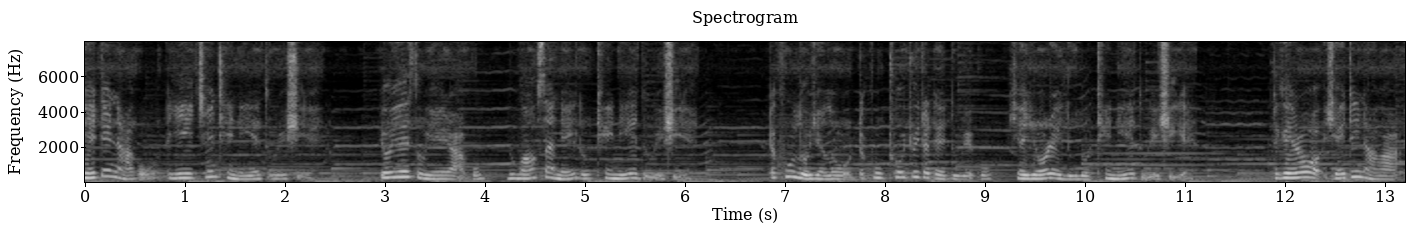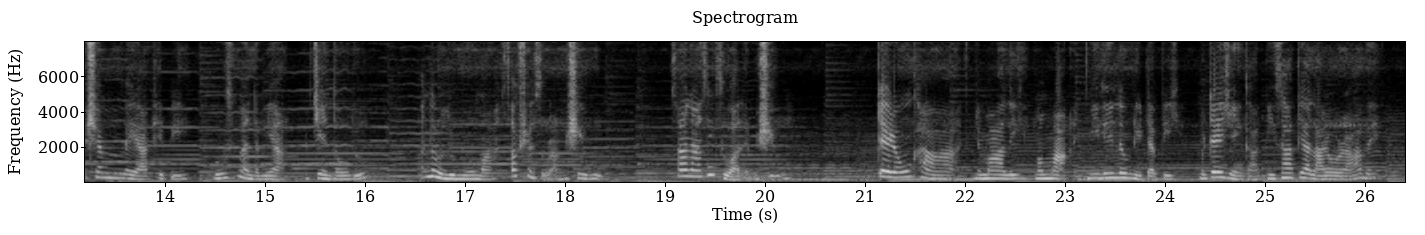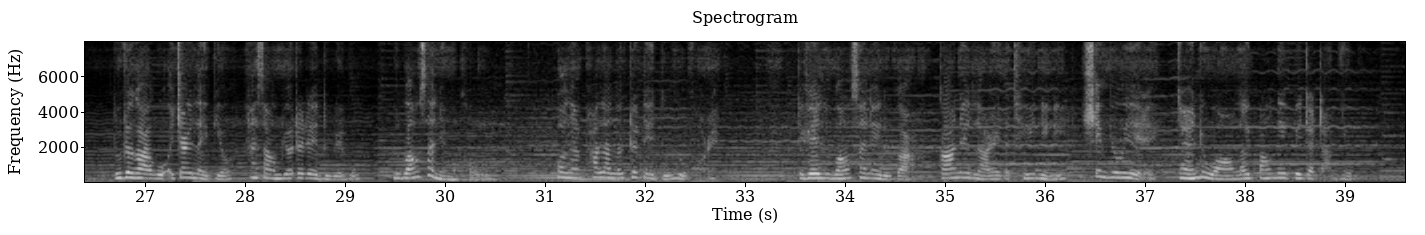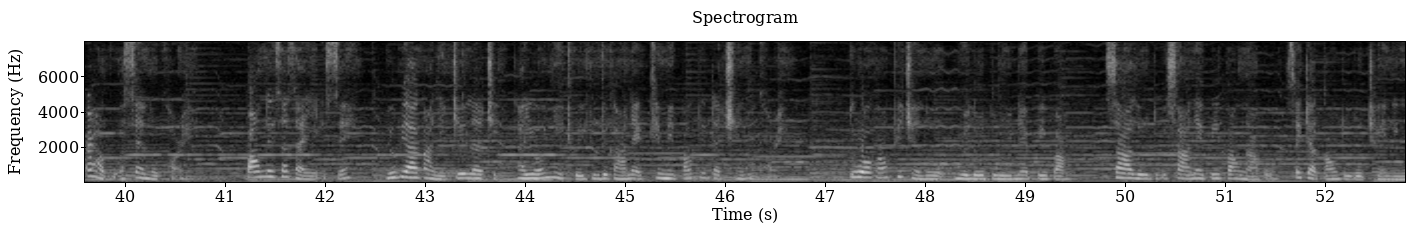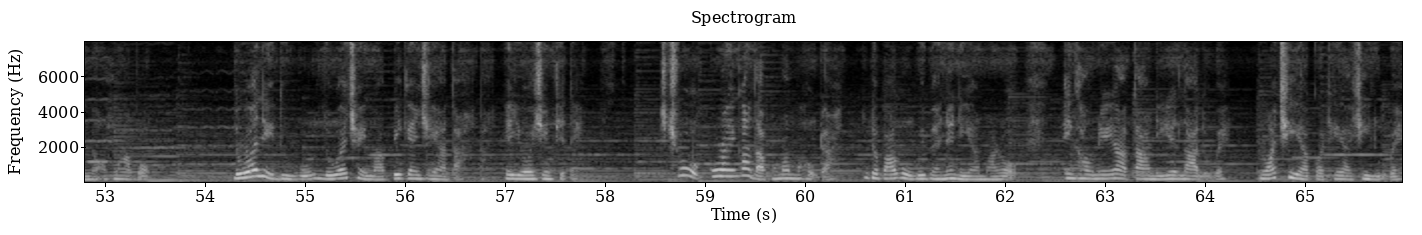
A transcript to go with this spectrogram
ရဲတင်တာကိုအရေးချင်းထင်နေတဲ့သူတွေရှိတယ်ပြောရဲဆိုရဲတာကိုလူပေါင်းဆက်နေလို့ထင်နေတဲ့သူတွေရှိတယ်တခုလိုချင်လို့တခုထိုးကြွတတ်တဲ့သူတွေကိုရရောတဲ့လူလို့ထင်နေတဲ့သူတွေရှိတယ်တကယ်တော့ရဲတင်တာကအရှက်မမဲ့ရဖြစ်ပြီး rules မှန်သမျှမကျင့်သုံးသူအဲ့လိုလူမျိုးမှာစောက်ရှက်ဆိုတာမရှိဘူးစာနာစိတ်ဆိုတာလည်းမရှိဘူးတဲ့တုန်းခါညီမလေးမမညီလေးလုံနေတတ်ပြီးမတဲ့ရင်ကဗီဇပြတ်လာတော့တာပဲလူတကာကိုအကြိုက်လိုက်ပြောဟန်ဆောင်ပြောတတ်တဲ့သူတွေကို လူပေါင်းဆန်နေမခေါ်ဘူးဟော်လန်ဖာလာလုတ်တတ်တဲ့သူလို့ခေါ်တယ်တကယ်လူပေါင်းဆန်တဲ့သူကကားနဲ့လာတဲ့တထေးနေနေရှင်းပြောရဲတယ်ဒန်းတူအောင်လိုက်ပေါင်းသိပေးတတ်တာမျိုးအဲ့ဒါကိုအဆင့်လို့ခေါ်တယ်ပေါင်းသိဆက်ဆံရင်အဆင့်မြို့ပြကနေကျေးလက်ထိဓာရောညီထွေလူတကာနဲ့ခင်မင်ပေါင်းသိတတ်ခြင်းလို့ခေါ်တယ်သူတော်ကောင်းဖြစ်ခြင်းလို့ငွေလိုသူတွေနဲ့ပေးပါအစာလိုသူအစာနဲ့ပေးပေါင်းတာကိုစိတ်တက်ကောင်းသူလို့ထင်နေတော့အမှားပေါ့လိုအပ်နေသူကိုလိုအပ်ချိန်မှာပေးကမ်းခြင်းရတာရရောခြင်းဖြစ်တယ်တ ချို့ကိုယ်တိုင်ကသာဘာမှမဟုတ်တာသူတစ်ပါးကိုဝေဖန်တဲ့နေရာမှာတော့အိမ်ခေါင်တွေကတာနေတဲ့လလိုပဲနွားချီရကွက်ထဲကရှိလိုပဲ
